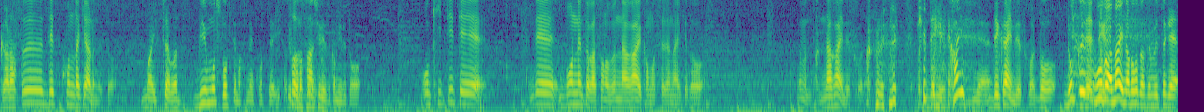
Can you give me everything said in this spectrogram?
ガラスでこんだけあるんですよ。まあ言っちゃえば BM もちょっと起きてますねこうやって。この3シリーズとか見ると。起きててでボンネットがその分長いかもしれないけどでも長いんですこれ。こ れで結構でかい。ですね。でかいんですこれ。と6ほどはないなと思ったんですよぶっちゃけ。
